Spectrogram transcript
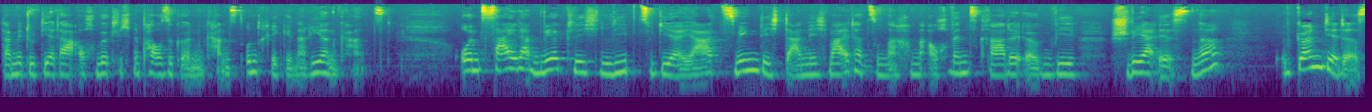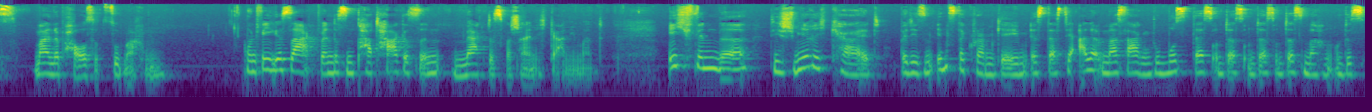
damit du dir da auch wirklich eine Pause gönnen kannst und regenerieren kannst. Und sei da wirklich lieb zu dir, ja. Zwing dich da nicht weiterzumachen, auch wenn es gerade irgendwie schwer ist, ne? Gönn dir das, mal eine Pause zu machen. Und wie gesagt, wenn das ein paar Tage sind, merkt es wahrscheinlich gar niemand. Ich finde, die Schwierigkeit bei diesem Instagram-Game ist, dass dir alle immer sagen, du musst das und das und das und das machen. Und es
